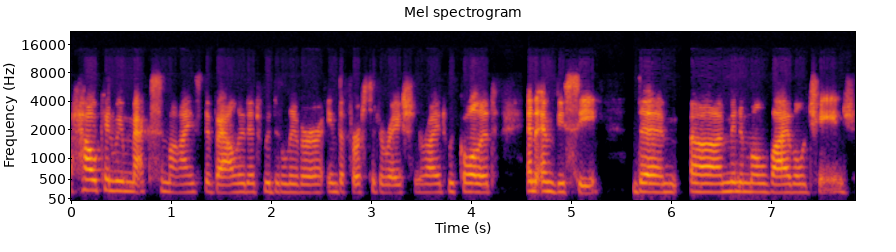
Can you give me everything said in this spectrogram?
how can we maximize the value that we deliver in the first iteration, right? We call it an MVC, the uh, minimal viable change.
